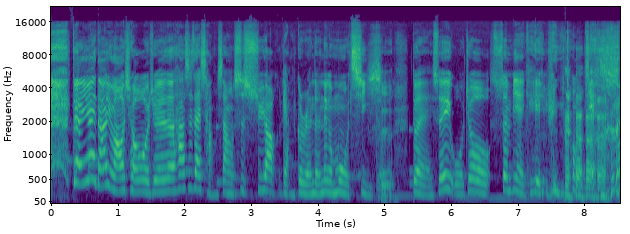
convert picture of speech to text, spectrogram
对，因为打羽毛球，我觉得他是在场上是需要两个人的那个默契的，是，对，所以我就顺便也可以运动健身，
